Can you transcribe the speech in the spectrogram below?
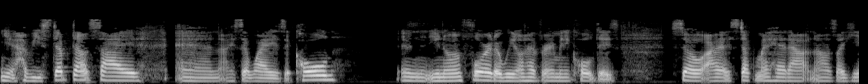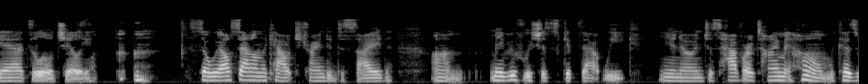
"Yeah, have you stepped outside?" And I said, "Why is it cold?" And you know, in Florida we don't have very many cold days, so I stuck my head out and I was like, "Yeah, it's a little chilly." So we all sat on the couch trying to decide um, maybe if we should skip that week, you know, and just have our time at home because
